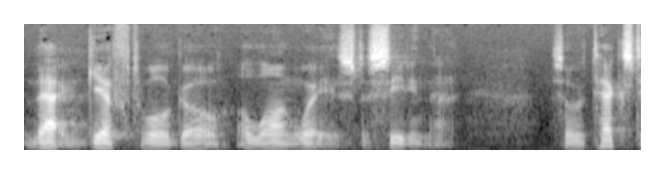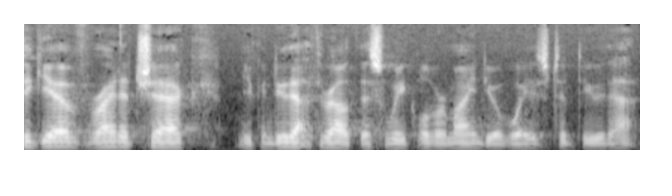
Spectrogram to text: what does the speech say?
that gift will go a long ways to seeding that. So, text to give, write a check. You can do that throughout this week. We'll remind you of ways to do that.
